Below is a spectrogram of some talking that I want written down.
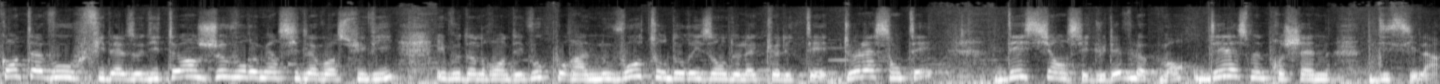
Quant à vous, fidèles auditeurs, je vous remercie de l'avoir suivi et vous donne rendez-vous pour un nouveau tour d'horizon de l'actualité de la santé, des sciences et du développement dès la semaine prochaine. D'ici là,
